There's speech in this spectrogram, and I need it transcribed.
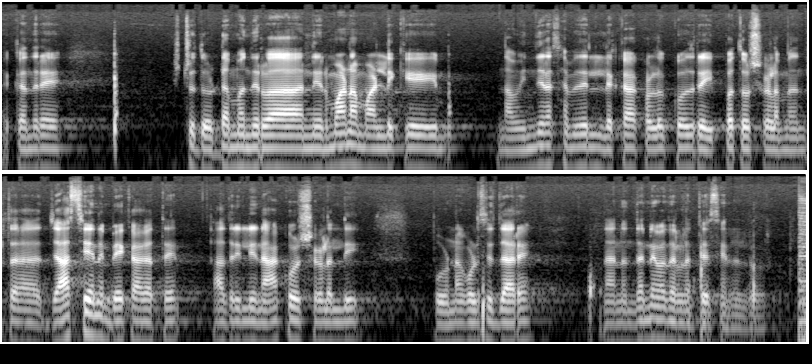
ಯಾಕಂದರೆ ಇಷ್ಟು ದೊಡ್ಡ ಮಂದಿರ ನಿರ್ಮಾಣ ಮಾಡಲಿಕ್ಕೆ ನಾವು ಇಂದಿನ ಸಮಯದಲ್ಲಿ ಲೆಕ್ಕ ಕಳ್ಕೋದ್ರೆ ಇಪ್ಪತ್ತು ವರ್ಷಗಳ ನಂತರ ಜಾಸ್ತಿಯೇ ಬೇಕಾಗತ್ತೆ. ಆದರೆ ಇಲ್ಲಿ ನಾಲ್ಕು ವರ್ಷಗಳಲ್ಲಿ ಪೂರ್ಣಗೊಳಿಸಿದ್ದಾರೆ. ನಾನು ಧನ್ಯವಾದಗಳನ್ನು ತಿಳಿಸ್ತೇನೆ ಎಲ್ಲರಿಗೂ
